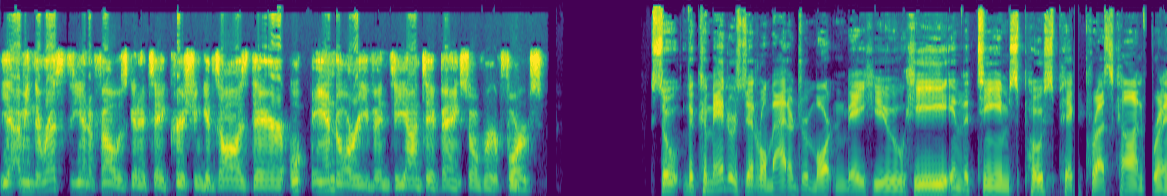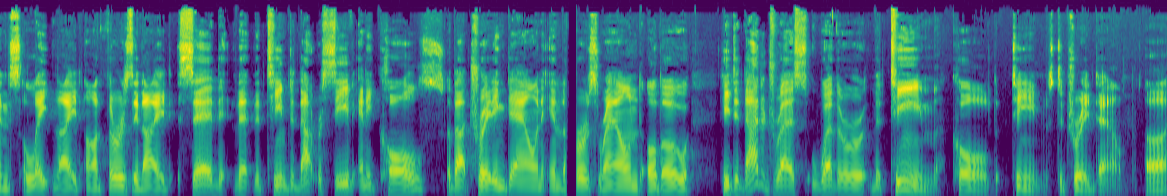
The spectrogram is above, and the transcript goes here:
yeah, I mean, the rest of the NFL is going to take Christian Gonzalez there, and or even Deonte Banks over Forbes. So the Commanders general manager Martin Mayhew, he in the team's post-pick press conference late night on Thursday night said that the team did not receive any calls about trading down in the first round, although he did not address whether the team called teams to trade down. Uh,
